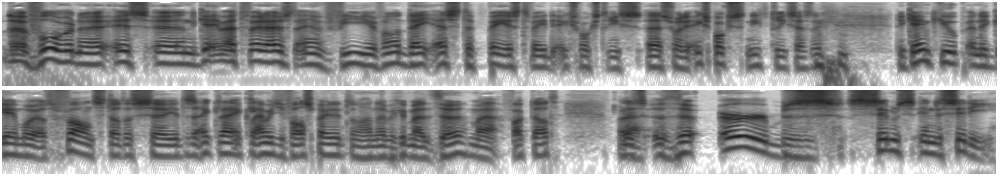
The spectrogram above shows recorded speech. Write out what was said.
De volgende is een game uit 2004 van de DS, de PS2, de Xbox 3, eh, sorry, de Xbox, niet 360, de Gamecube en de Game Boy Advance. Dat is, eh, het is eigenlijk een klein, klein beetje valspelend, dan begin met The, maar ja, fuck dat. Maar dat is The Herbs Sims in the City.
